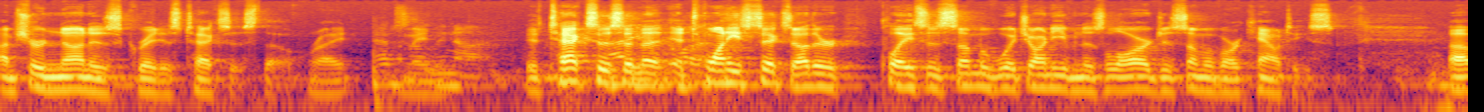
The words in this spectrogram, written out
I'm sure none as great as Texas, though, right? Absolutely I mean, not. Texas Not and, the, and 26 other places, some of which aren't even as large as some of our counties. Uh,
